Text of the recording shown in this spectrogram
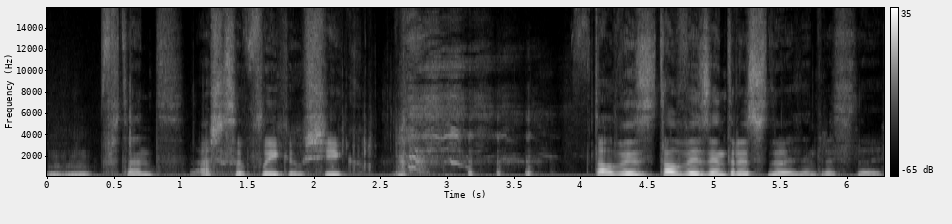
Uhum. Portanto, acho que se aplica o Chico. talvez, talvez entre esses dois, entre esses dois.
